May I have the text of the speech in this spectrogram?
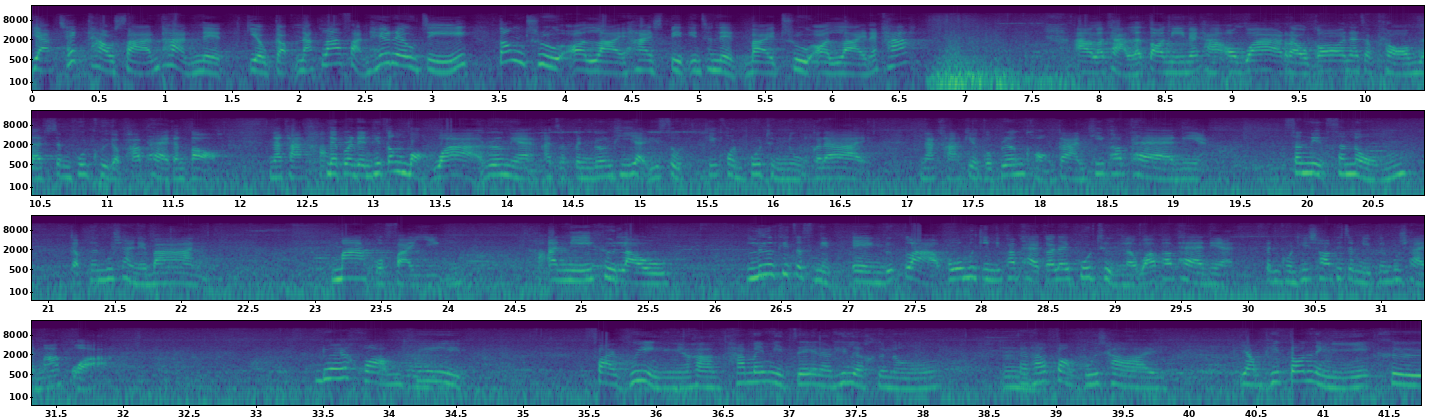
อยากเช็คข่าวสารผ่านเน็ต เกี่ยวกับนักล่าฝันให้เร็วจี ต้อง True Online High Speed Internet by True Online นะคะ เอาละค่ะและตอนนี้นะคะออมว่าเราก็น่าจะพร้อมและจะพูดคุยกับภาพแพรกันต่อนะคะ ในประเด็นที่ต้องบอกว่าเรื่องเนี้ยอาจจะเป็นเรื่องที่ใหญ่ที่สุดที่คนพูดถึงหนูก็ได้นะคะ เกี่ยวกับเรื่องของการที่ภาพแพรเนี่ยสนิทสนมกับเพื่อนผู้ชายในบ้าน มากกว่าฝ่ายหญิง อันนี้คือเราเลือกที่จะสนิทเองหรือเปล่า เพราะว่าเมื่อกี้นี้พระแพรก็ได้พูดถึงแล้วว่าพระแพรเนี่ยเป็นคนที่ชอบที่จะมีเพื่อนผู้ชายมากกว่า ด้วยความที่ ฝ่ายผู้หญิงอย่างเงี้ยค่ะ ถ้าไม่มีเจ้แล้วที่เหลือคือน้องอืมแต่ถ้าฝั่งผู้ชายอย่างพี่ต้นอย่างนี้คือ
